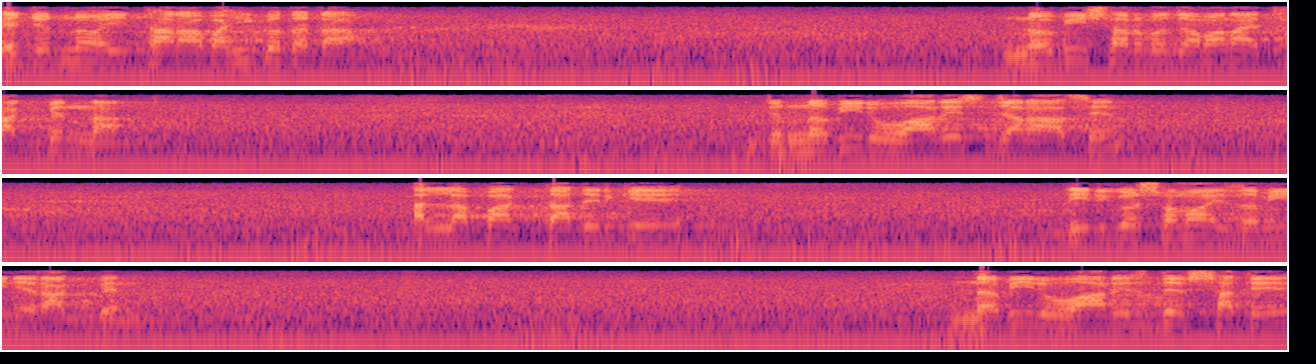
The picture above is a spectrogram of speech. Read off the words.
এজন্য এই ধারাবাহিকতাটা নবী সর্বজমানায় থাকবেন না। যে নবীর ওয়ারেস যারা আছেন আল্লাপাক তাদেরকে দীর্ঘ সময় জমিনে রাখবেন। নবীর ওয়ারিসদের সাথে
